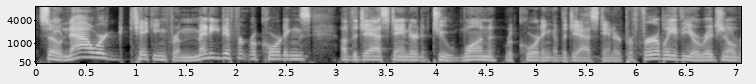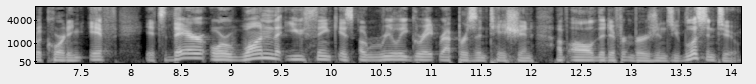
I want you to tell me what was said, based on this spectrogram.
So now we're taking from many different recordings of the jazz standard to one recording of the jazz standard, preferably the original recording if it's there, or one that you think is a really great representation of all the different versions you've listened to.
